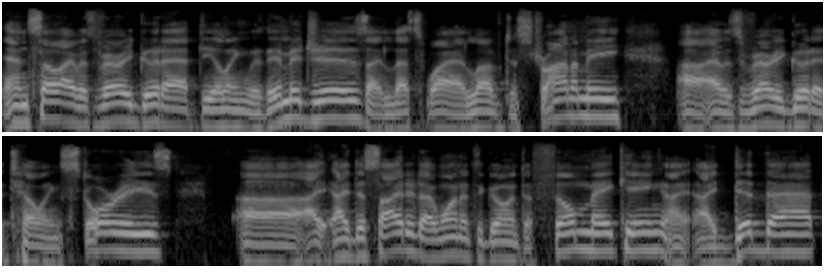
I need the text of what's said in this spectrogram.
And so I was very good at dealing with images. I, that's why I loved astronomy. Uh, I was very good at telling stories. Uh, I, I, decided I wanted to go into filmmaking. I, I did that.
